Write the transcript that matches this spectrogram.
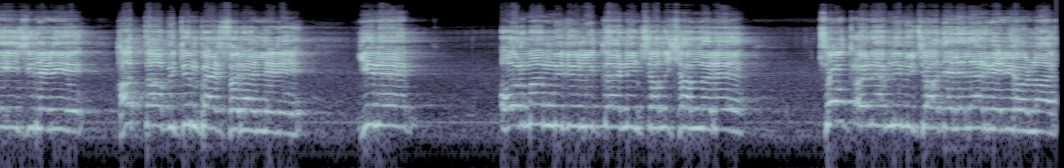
itfaiyecileri, hatta bütün personelleri, yine orman müdürlüklerinin çalışanları çok önemli mücadeleler veriyorlar.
